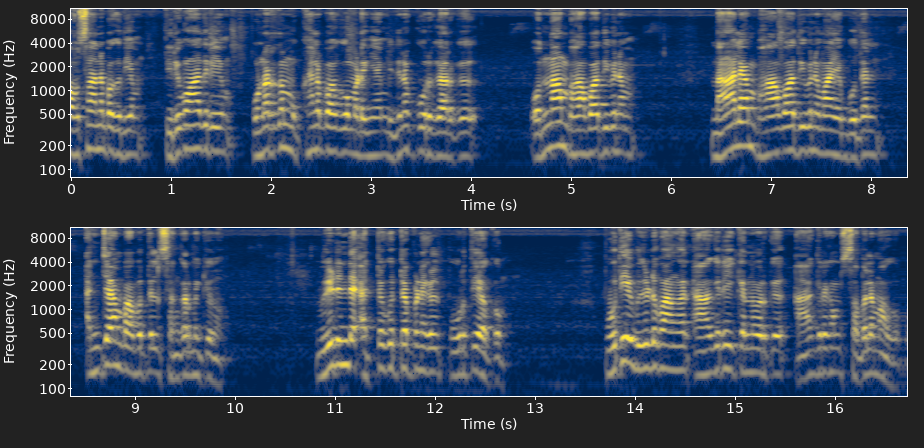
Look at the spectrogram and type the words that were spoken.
അവസാന പകുതിയും തിരുവാതിരയും പുണർത്തം മുക്കാലഭാഗവും അടങ്ങിയ മിഥുനക്കൂറുകാർക്ക് ഒന്നാം ഭാവാധിപനും നാലാം ഭാവാധിപനുമായ ബുധൻ അഞ്ചാം ഭാവത്തിൽ സംക്രമിക്കുന്നു. വീടിന്റെ അറ്റകുറ്റപ്പണികൾ പൂർത്തിയാക്കും. പുതിയ വീട് വാങ്ങാൻ ആഗ്രഹിക്കുന്നവർക്ക് ആഗ്രഹം സഫലമാകും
